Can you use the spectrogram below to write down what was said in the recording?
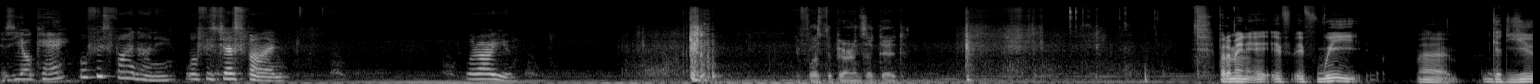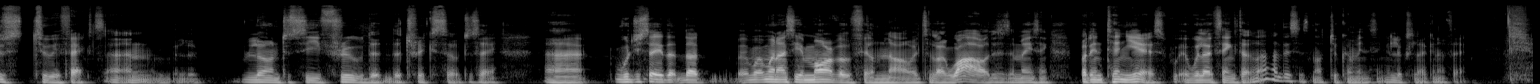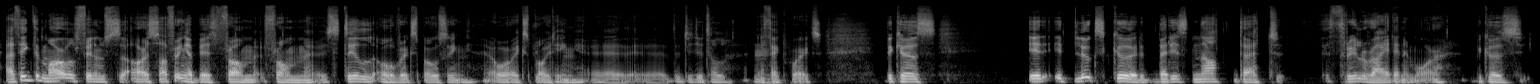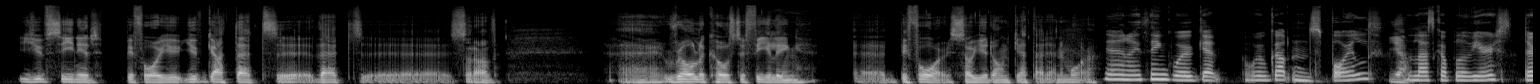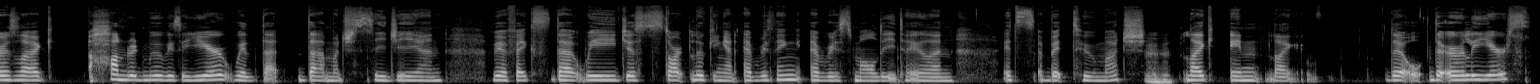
Is he okay? Wolfie's fine, honey. Wolfie's just fine. What are you? Your first parents are dead. But I mean, if if we uh, get used to effects and l- learn to see through the the tricks, so to say, uh, would you say that that when I see a Marvel film now, it's like, wow, this is amazing. But in ten years, will I think that ah, this is not too convincing? It looks like an effect. I think the Marvel films are suffering a bit from from still overexposing or exploiting uh, the digital effect works because it it looks good, but it's not that thrill ride anymore because you've seen it before. You you've got that uh, that uh, sort of uh, roller coaster feeling uh, before, so you don't get that anymore. Yeah, and I think we get we've gotten spoiled Yeah. the last couple of years. There's like a hundred movies a year with that that much CG and VFX that we just start looking at everything, every small detail, and it's a bit too much. Like in like the the early years,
